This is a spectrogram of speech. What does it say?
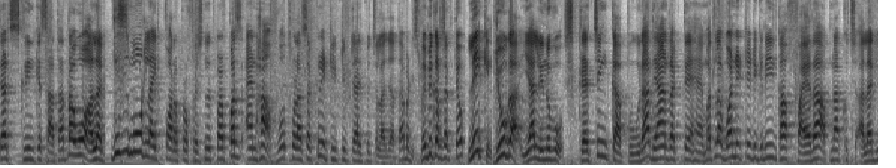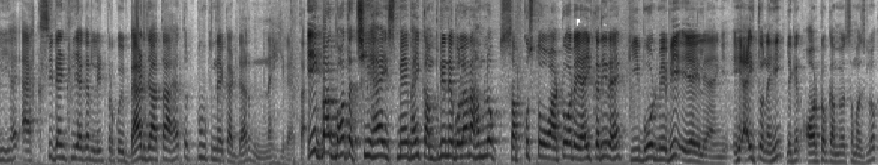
टच स्क्रीन के साथ आता है, वो अलग। This is more like for a professional purpose and हाँ वो थोड़ा सा क्रिएटिव टाइप पे चला जाता है बट इसमें भी कर सकते हो। लेकिन योगा या लिनोवो स्ट्रेचिंग का पूरा ध्यान रखते हैं। मतलब 180 डिग्री का फ़ायदा अपना कुछ अलग ही है। एक्सीडेंटली अगर लीड पर कोई बैठ जाता है तो टूटने का डर नहीं रहता। एक बात बहुत अच्छी है इसमें, भाई कंपनी ने बोला ना, हम लोग सब कुछ तो ऑटो और एआई कर ही रहे हैं। कीबोर्ड में भी एआई ले आएँगे। एआई तो नहीं, लेकिन ऑटो कम समझ लो।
